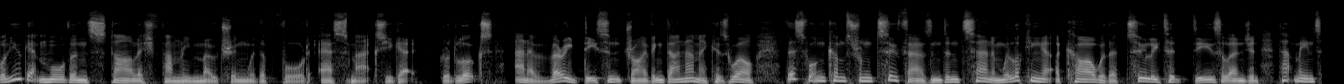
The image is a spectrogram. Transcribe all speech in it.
Well, you get more than stylish family motoring with a Ford S-Max. You get good looks and a very decent driving dynamic as well. This one comes from 2010 and we're looking at a car with a 2 litre diesel engine. That means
